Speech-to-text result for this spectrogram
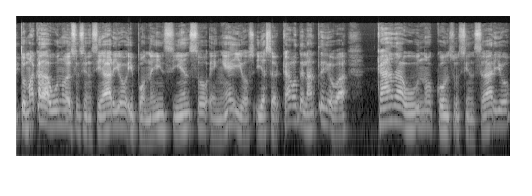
Y toma cada uno de su incenciario y pone incienso en ellos y acercaos delante de Jehová cada uno con su incensario,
